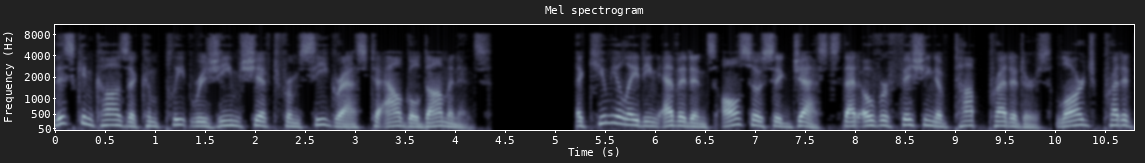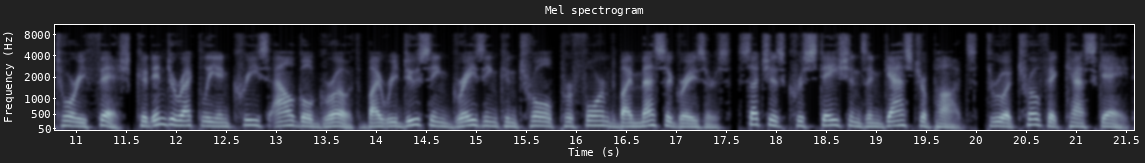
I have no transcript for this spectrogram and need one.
This can cause a complete regime shift from seagrass to algal dominance. Accumulating evidence also suggests that overfishing of top predators large predatory fish could indirectly increase algal growth by reducing grazing control performed by mesograzers, such as crustaceans and gastropods, through a trophic cascade.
